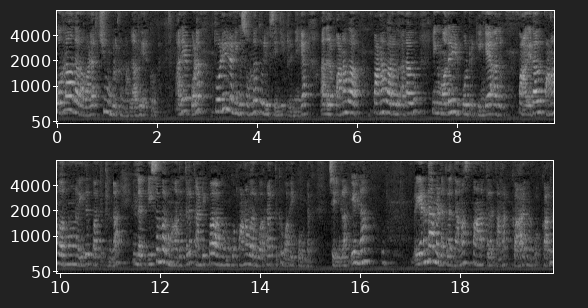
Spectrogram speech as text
பொருளாதார வளர்ச்சியும் உங்களுக்கு நல்லாவே இருக்குங்க. அதே போல தொழில நீங்க சொந்த தொழில் செஞ்சுட்டு இருந்தீங்க அதுல பண வ- பண வரவு அதாவது நீங்க முதலீடு போட்டிருக்கீங்க அது ப- ஏதாவது பணம் வரணும்னு எதிர்பார்த்துட்டு இருந்தா இந்த டிசம்பர் மாதத்துல கண்டிப்பா அது உங்க வர வரவு வரத்துக்கு வாய்ப்பு உண்டு. சரிங்களா? ஏன்னா இரண்டாம் இடத்துல தனஸ்தானத்துல தனக்காரகன் உட்காந்து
